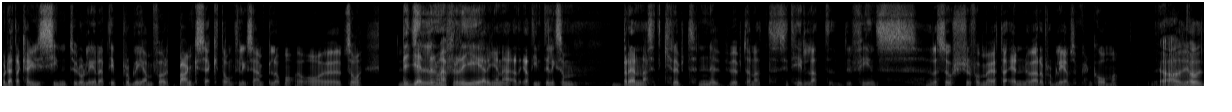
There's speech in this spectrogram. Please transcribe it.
och detta kan ju i sin tur då leda till problem för banksektorn till exempel. Och, och, och, eh, så det gäller de här för regeringen att, att inte liksom bränna sitt krut nu utan att se till att det finns resurser för att möta ännu värre problem som kan komma. Ja, jag,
